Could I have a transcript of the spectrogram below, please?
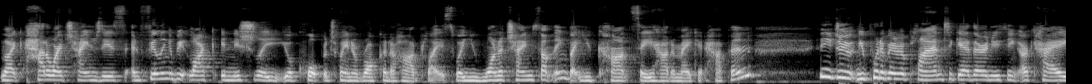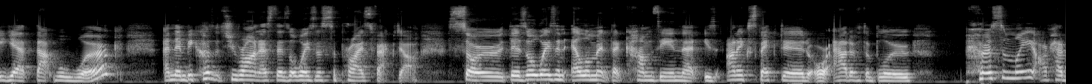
like, how do I change this? And feeling a bit like initially you're caught between a rock and a hard place where you want to change something, but you can't see how to make it happen you do you put a bit of a plan together and you think okay yeah that will work and then because it's uranus there's always a surprise factor so there's always an element that comes in that is unexpected or out of the blue personally i've had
